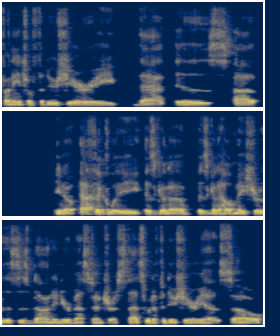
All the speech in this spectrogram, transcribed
financial fiduciary that is uh, you know ethically is gonna is gonna help make sure this is done in your best interest that's what a fiduciary is so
